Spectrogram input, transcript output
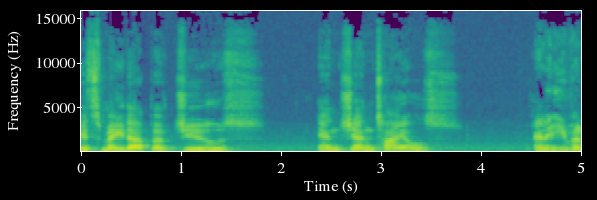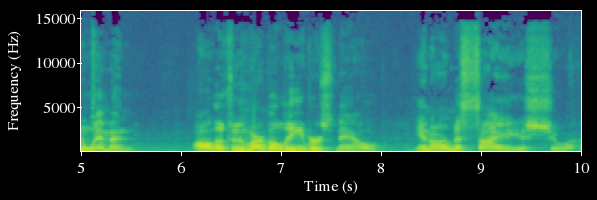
It's made up of Jews and Gentiles and even women, all of whom are believers now in our Messiah Yeshua.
